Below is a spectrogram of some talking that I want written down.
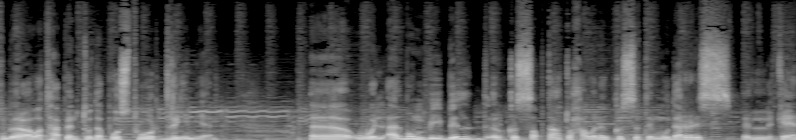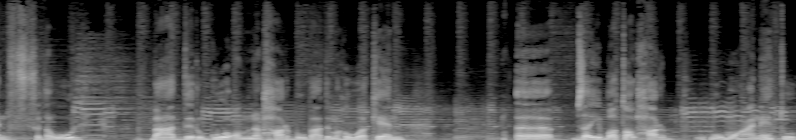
كان بيقول what happened to the post war dream يعني. آه، والألبوم بي build القصة بتاعته حوالين قصة المدرس اللي كان في The Wall بعد رجوعه من الحرب وبعد ما هو كان آه، زي بطل حرب ومعاناته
